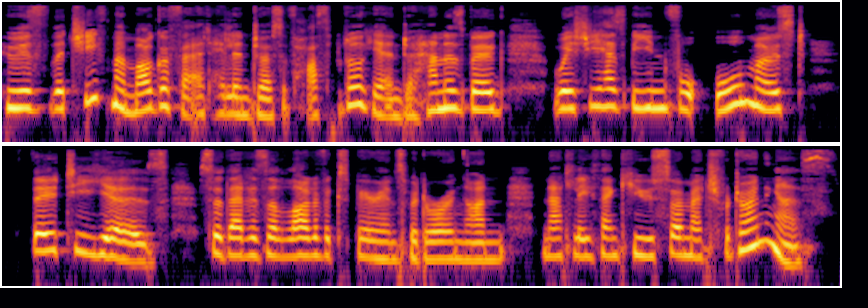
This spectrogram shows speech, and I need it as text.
who is the chief mammographer at Helen Joseph Hospital here in Johannesburg, where she has been for almost 30 years. So that is a lot of experience we're drawing on. Natalie, thank you so much for joining us.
